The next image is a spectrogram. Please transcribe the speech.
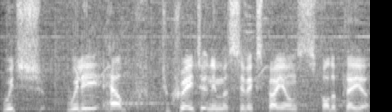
which really help to create an immersive experience for the player.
